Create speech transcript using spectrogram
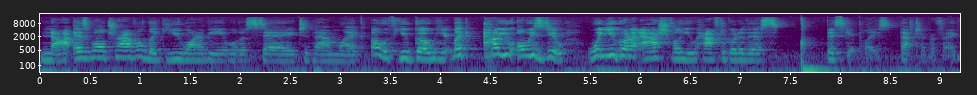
not as well traveled, like you want to be able to say to them like, "Oh, if you go here, like how you always do. When you go to Asheville, you have to go to this biscuit place." That type of thing.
